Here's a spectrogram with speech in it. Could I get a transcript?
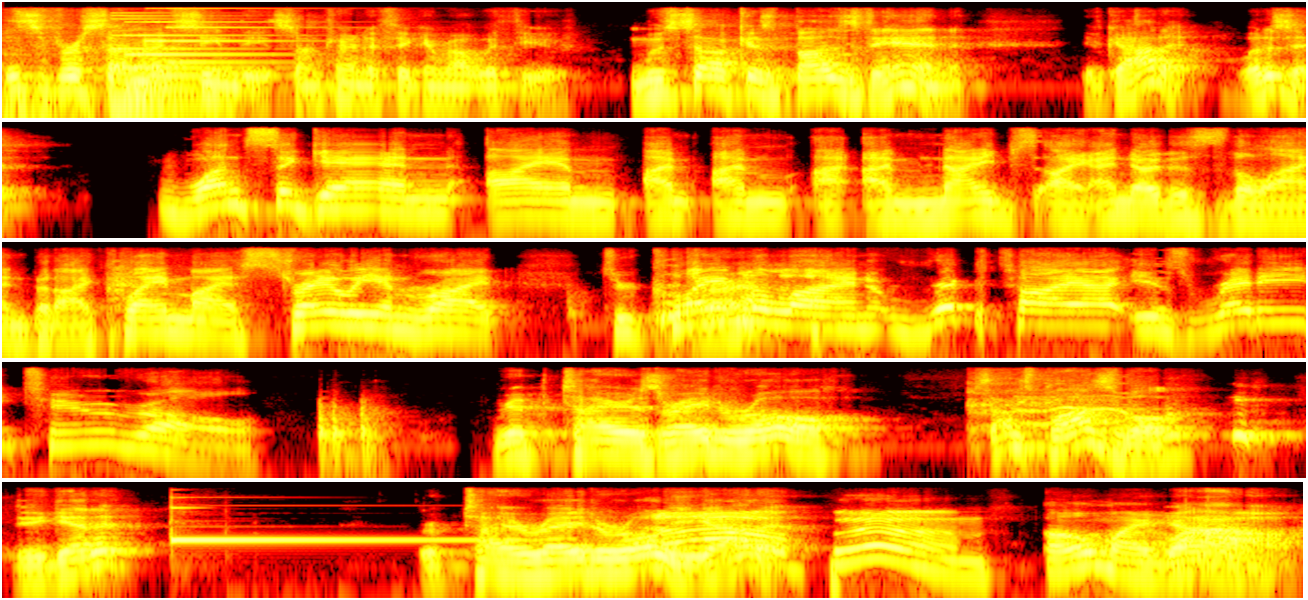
This is the first time I've seen these, so I'm trying to figure them out with you. Muselk is buzzed in. You've got it. What is it? Once again, I am I'm I'm I- I'm 90 I I know this is the line, but I claim my Australian right to claim the line Rip Tire is ready to roll. Rip Tire is ready to roll. Sounds plausible. Do you get it? Rip tire ready to roll. You got oh, it. Oh, boom. Oh my god. Wow,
